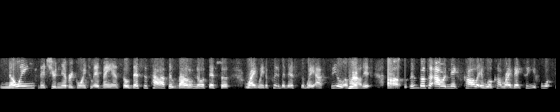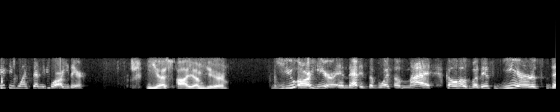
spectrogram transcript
knowing that you're never going to advance. So that's just how I feel about it. I don't know if that's the right way to put it, but that's the way I feel about it. Uh, let's go to our next caller, and we'll come right back to you. Four, 5174, are you there? Yes, I am here. You are here, and that is the voice of my co-host for this year's The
